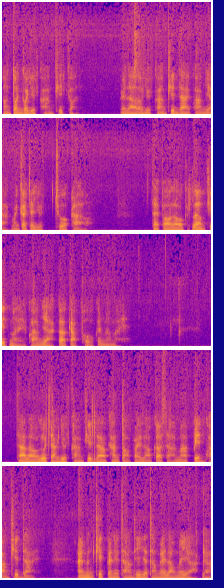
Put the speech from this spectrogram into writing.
ตอนต้นก็หยุดความคิดก่อน เวลาเราหยุดความคิดได้ความอยากมันก็จะหยุดชั่วคราว แต่พอเราเริ่มคิดใหม่ ความอยากก็กลับโผล่ขึ้นมาใหม่ ถ้าเรารู้จักหยุดความคิดแล้วขั้นต่อไปเราก็สามารถเปลี่ยนความคิดได้ ให้มันคิดไปในทางที่จะทำให้เราไม่อยากได้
